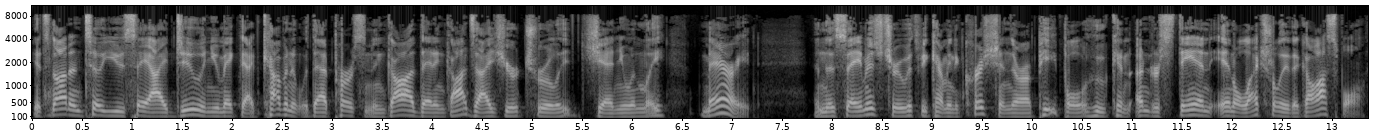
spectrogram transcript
It's not until you say, I do, and you make that covenant with that person in God that in God's eyes you're truly, genuinely married. And the same is true with becoming a Christian. There are people who can understand intellectually the gospel.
